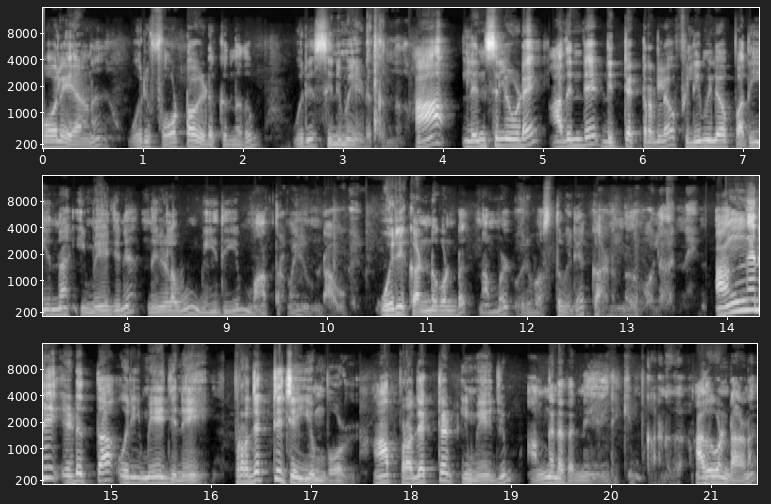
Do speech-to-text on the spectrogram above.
പോലെയാണ് ഒരു ഫോട്ടോ എടുക്കുന്നതും ഒരു സിനിമ എടുക്കുന്നത്. ആ ലെൻസിലൂടെ അതിന്റെ ഡിറ്റക്ടറിലോ ഫിലിമിലോ പതിയുന്ന ഇമേജിന് നീളവും വീതിയും മാത്രമേ ഉണ്ടാവുക ഒരു കണ്ണുകൊണ്ട് നമ്മൾ ഒരു വസ്തുവിനെ കാണുന്നത് പോലെ തന്നെ. അങ്ങനെ എടുത്ത ഒരു ഇമേജിനെ പ്രൊജക്റ്റ് ചെയ്യുമ്പോൾ ആ പ്രൊജക്റ്റഡ് ഇമേജും അങ്ങനെ തന്നെയായിരിക്കും കാണുക. അതുകൊണ്ടാണ്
